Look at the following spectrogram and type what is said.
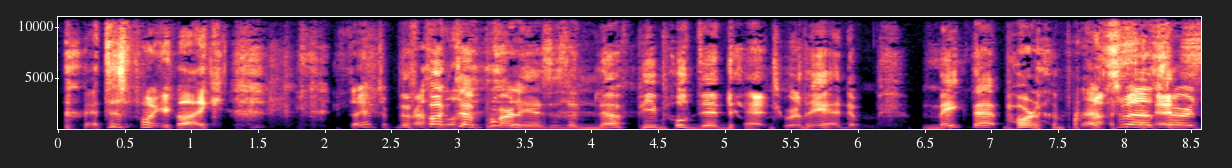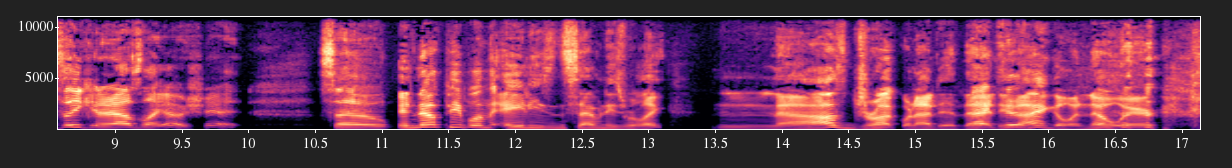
at this point, you're like, they have to The fucked up part is, is enough people did that where they had to make that part of the process. That's what I started thinking, and I was like, oh shit. So Enough people in the 80s and 70s were like, nah, I was drunk when I did that, Back dude. then- I ain't going nowhere.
